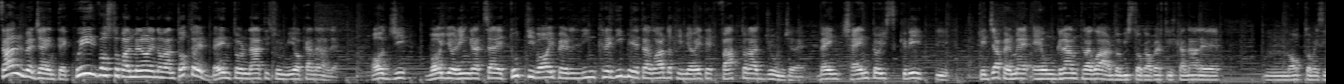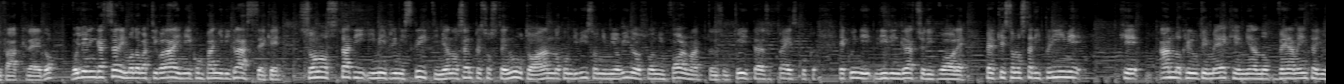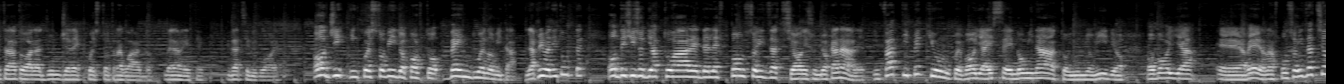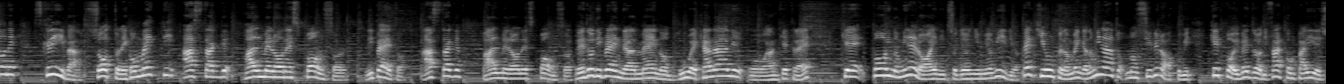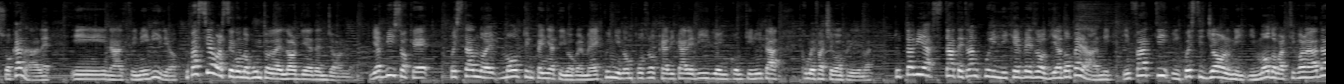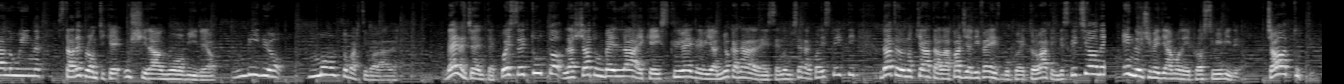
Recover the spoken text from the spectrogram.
Salve gente, qui il vostro Palmerone 98 e bentornati sul mio canale. Oggi voglio ringraziare tutti voi per l'incredibile traguardo che mi avete fatto raggiungere. Ben 100 iscritti, che già per me è un gran traguardo visto che ho aperto il canale 8 mm, mesi fa credo voglio ringraziare in modo particolare i miei compagni di classe che sono stati i miei primi iscritti mi hanno sempre sostenuto hanno condiviso ogni mio video su ogni format su twitter su facebook e quindi li ringrazio di cuore perché sono stati i primi che hanno creduto in me e che mi hanno veramente aiutato a raggiungere questo traguardo veramente grazie di cuore Oggi in questo video porto ben due novità. La prima di tutte ho deciso di attuare delle sponsorizzazioni sul mio canale. Infatti per chiunque voglia essere nominato in un mio video o voglia eh, avere una sponsorizzazione, scriva sotto nei commenti hashtag Palmerone Sponsor. Ripeto, hashtag Palmerone Sponsor. Vedrò di prendere almeno due canali o anche tre che poi nominerò a inizio di ogni mio video. Per chiunque non venga nominato non si preoccupi che poi vedrò di far comparire il suo canale in altri miei video. Passiamo al secondo punto dell'ordine del giorno. Vi avviso che quest'anno è molto impegnativo per me e quindi non potrò caricare video in continuità come facevo prima. Tuttavia state tranquilli che vedrò di adoperarmi, infatti in questi giorni, in modo particolare ad Halloween, state pronti che uscirà un nuovo video. Un video molto particolare. Bene gente, questo è tutto, lasciate un bel like e iscrivetevi al mio canale se non vi siete ancora iscritti, date un'occhiata alla pagina di Facebook che trovate in descrizione e noi ci vediamo nei prossimi video. Ciao a tutti!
